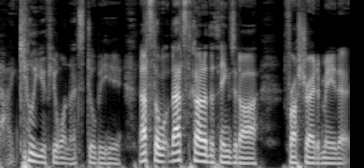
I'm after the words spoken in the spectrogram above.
I can kill you if you want. I'd still be here. That's the that's the kind of the things that are frustrated me. That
